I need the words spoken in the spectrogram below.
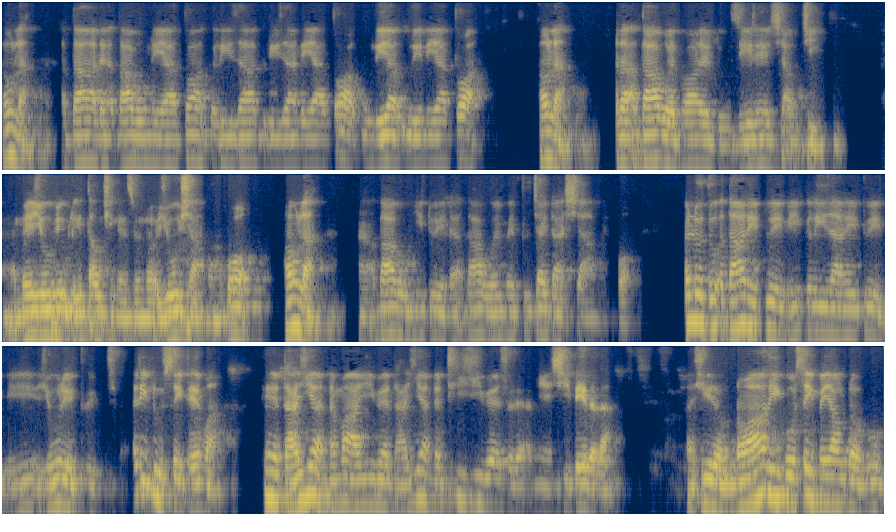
ဟုတ်လားအသားကလည်းအသားဘုံနေရသွားကလေးစားကလေးစားနေရသွားဥရိယဥရိနေရသွားဟုတ်လားအဲ့ဒါအသားဝယ်သွားတဲ့လူဈေးထဲရှောက်ကြည့်အမေရိုးပြုတ်လေးတောက်ချင်တယ်ဆိုတော့အယိုးရှာမှာပေါ့ဟုတ်လားအသားဘုံကြီးတွေ့လဲအသားဝယ်မယ်သူကြိုက်တာရှာမယ်ပေါ့အဲ့လိုသူအသားတွေတွေ့ပြီကလေးစားတွေတွေ့ပြီအယိုးတွေတွေ့ပြီအဲ့ဒီလူစိတ်ထဲမှာဟဲ့ဒါကြီးကနမကြီးပဲဒါကြီးကနထီကြီးပဲဆိုတဲ့အမြင်ရှိသေးသလား မရှိတော့နွားဒီကိုစိတ်မရောက်တော့ဘူး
